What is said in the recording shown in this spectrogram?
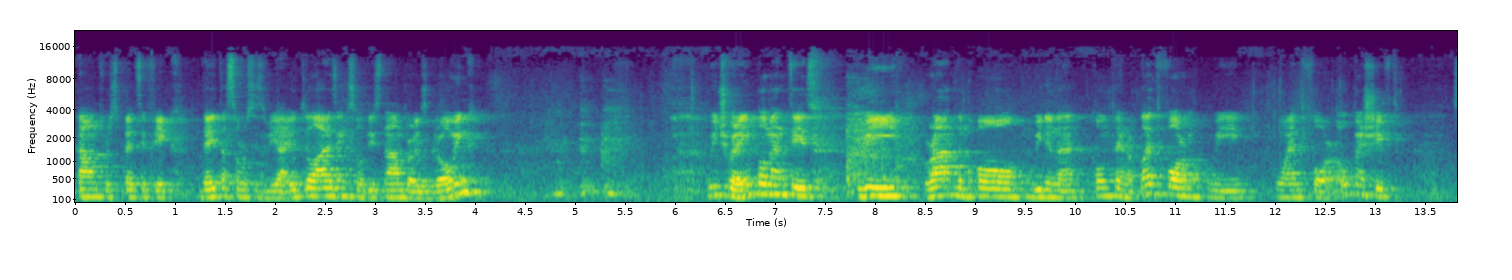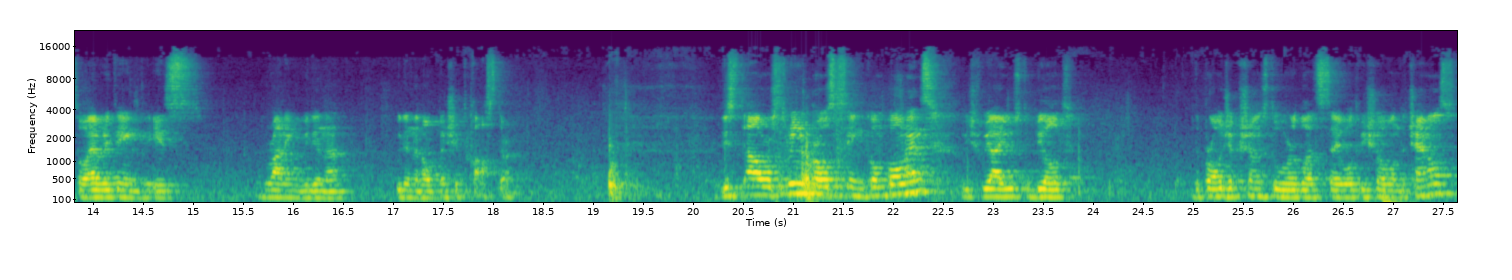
country-specific data sources we are utilizing, so this number is growing. Which were implemented, we ran them all within a container platform. We went for OpenShift, so everything is running within, a, within an OpenShift cluster. This our stream processing components, which we are used to build the projections toward, let's say, what we show on the channels.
